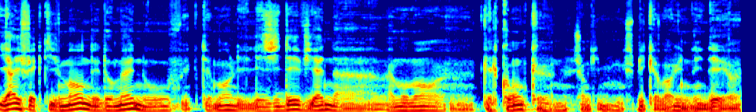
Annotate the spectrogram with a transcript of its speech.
Il y a effectivement des domaines où effectivement les, idées viennent à un moment euh, quelconque. Les gens qui m'expliquent avoir une idée euh,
